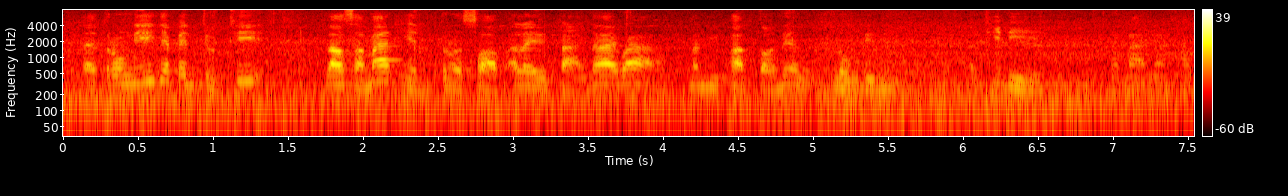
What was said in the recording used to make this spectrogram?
ๆ แต่ตรงนี้จะเป็นจุดที่เราสามารถเห็นตรวจสอบอะไรต่างๆได้ว่ามันมีความต่อเนื่องลงดินที่ดีประมาณนั้นครับ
